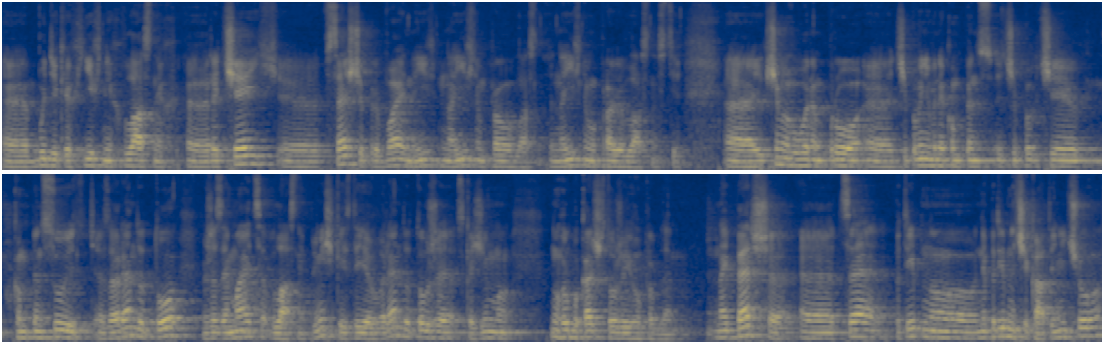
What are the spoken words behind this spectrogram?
е, будь-яких їхніх власних е, речей, все, що перебуває на їх на їхньому право власності, на їхньому праві власності. Якщо ми говоримо про чи повинні вони компенс... чи, чи компенсують за оренду, то вже займається власник приміщення, який здає в оренду, то вже, скажімо, ну грубо кажучи, то вже його проблема. Найперше, е, це потрібно не потрібно чекати нічого,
